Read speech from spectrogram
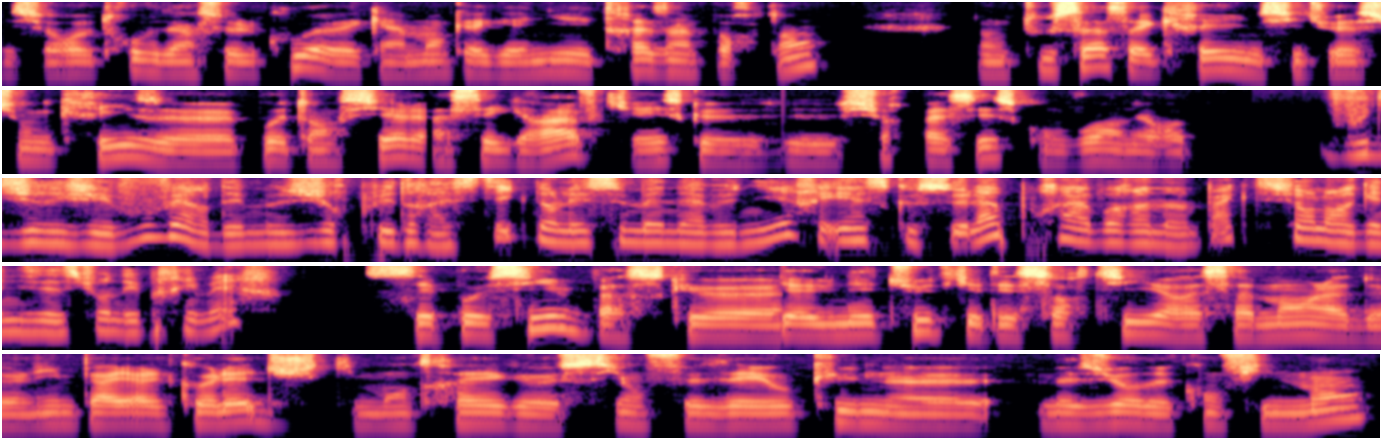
ils se retrouvent d'un seul coup avec un manque à gagner très important. Donc tout ça, ça crée une situation de crise euh, potentielle assez grave qui risque de surpasser ce qu'on voit en Europe. Vous dirigez-vous vers des mesures plus drastiques dans les semaines à venir? Et est-ce que cela pourrait avoir un impact sur l'organisation des primaires? C'est possible parce qu'il y a une étude qui était sortie récemment de l'Imperial College qui montrait que si on faisait aucune euh, mesure de confinement,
